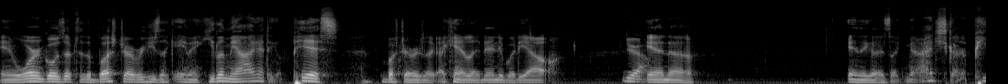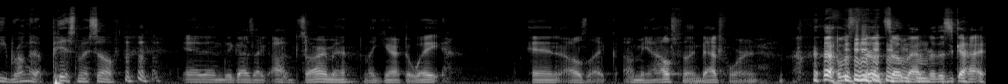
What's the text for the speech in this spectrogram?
And Warren goes up to the bus driver. He's like, "Hey man, he let me out? I gotta take a piss." The bus driver's like, "I can't let anybody out." Yeah. And uh, and the guy's like, "Man, I just gotta pee, bro. I'm gonna piss myself." and then the guy's like, "I'm sorry, man. Like you have to wait." And I was like, I mean, I was feeling bad for him. I was feeling so bad for this guy.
